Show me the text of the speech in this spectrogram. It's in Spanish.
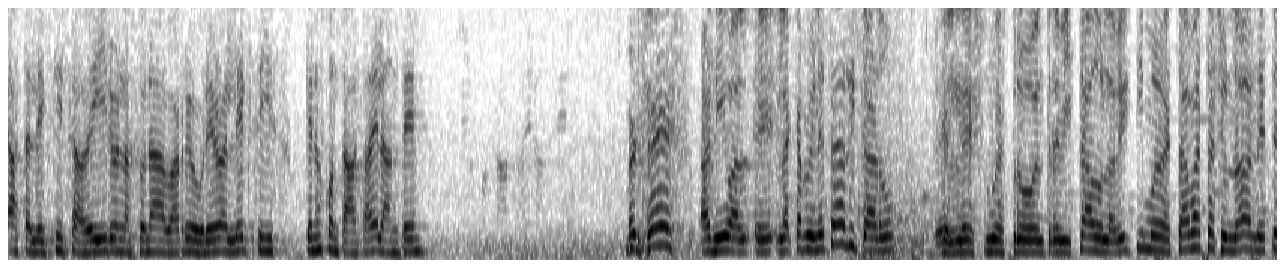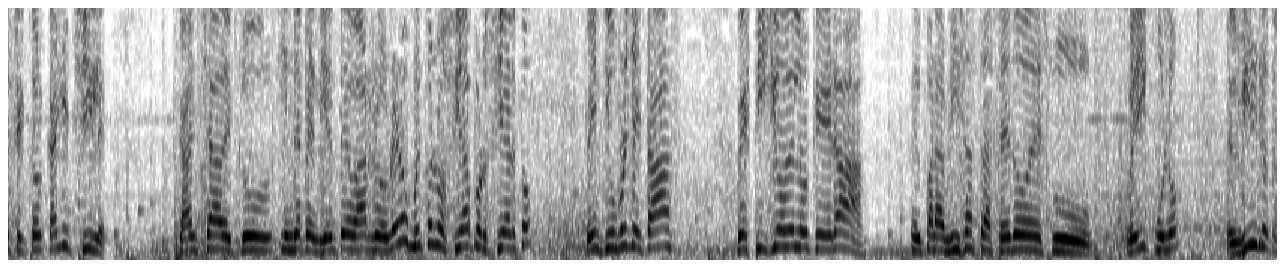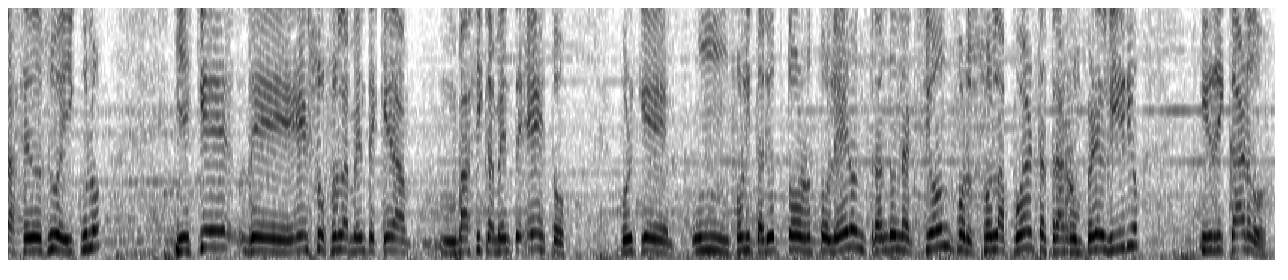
hasta Alexis Sabeiro en la zona de Barrio Obrero. Alexis, ¿qué nos contás? Adelante. Mercedes, Aníbal, eh, la camioneta de Ricardo, él es nuestro entrevistado, la víctima estaba estacionada en este sector, calle Chile, cancha del Club Independiente de Barrio Obrero, muy conocida por cierto, 21 proyectadas, vestigios de lo que era el parabrisas trasero de su vehículo, el vidrio trasero de su vehículo, y es que de eso solamente queda básicamente esto, porque un solitario tortolero entrando en acción forzó la puerta tras romper el vidrio. Y Ricardo,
